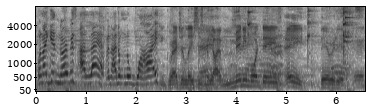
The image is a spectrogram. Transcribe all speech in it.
when I get nervous, I laugh and I don't know why. Congratulations. May y'all have many more days. Hey, there it is.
